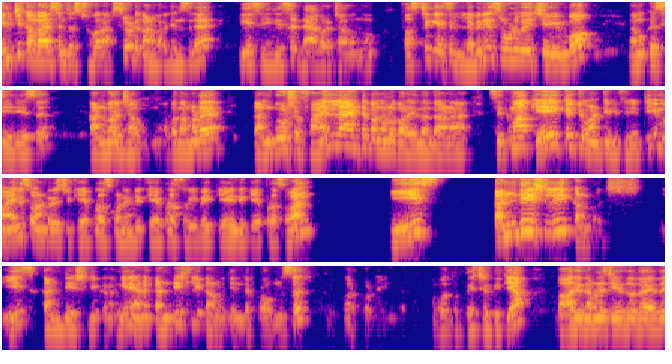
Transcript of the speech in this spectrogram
limit comparison just for absolute കൺവെർജൻസിൽ ഈ സീരീസ് ഡൈവർജ് ആകുന്നു ഫസ്റ്റ് കേസിൽ ലെബനീസ് റൂൾ ഉപയോഗിച്ച് ചെയ്യുമ്പോൾ നമുക്ക് സീരീസ് കൺവെർജ് ആകുന്നു അപ്പൊ നമ്മുടെ കൺക്ലൂഷൻ ഫൈനലായിട്ട് നമ്മൾ പറയുന്നത് എന്താണ്? Sigma K equal to one to infinity minus one raise to K plus one into K plus three by K into K plus one is conditionally converge is conditionally ഇങ്ങനെയാണ് കണ്ടീഷണലി കൺവെർജിന്റെ പ്രോബ്ലംസ് വർക്ക്ഔട്ട് ചെയ്യുന്നത്. അപ്പോൾ പ്രത്യേകിച്ച് ശ്രദ്ധിക്കുക അപ്പൊ ആദ്യം നമ്മൾ ചെയ്തത് അതായത്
